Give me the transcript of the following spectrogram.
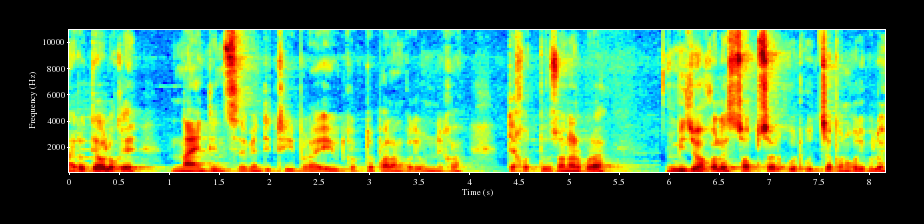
আৰু তেওঁলোকে নাইনটিন ছেভেণ্টি থ্ৰীৰ পৰা এই উৎসৱটো পালন কৰে ঊনৈছশ তেসত্তৰ চনৰ পৰা মিজুসকলে চপচৰ কোট উদযাপন কৰিবলৈ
